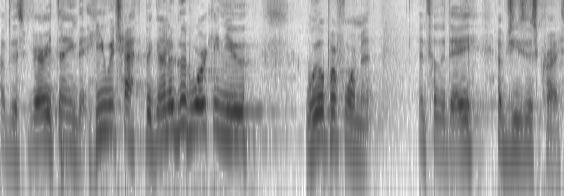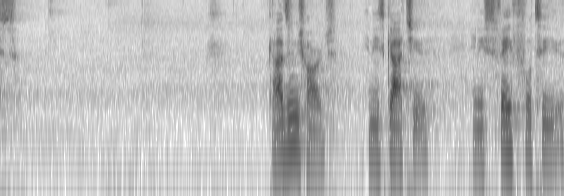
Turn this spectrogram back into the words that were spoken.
of this very thing, that he which hath begun a good work in you will perform it until the day of Jesus Christ. God's in charge, and he's got you, and he's faithful to you.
